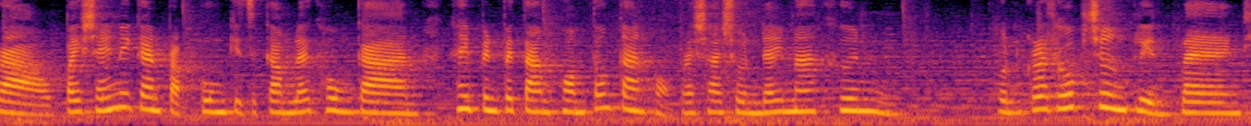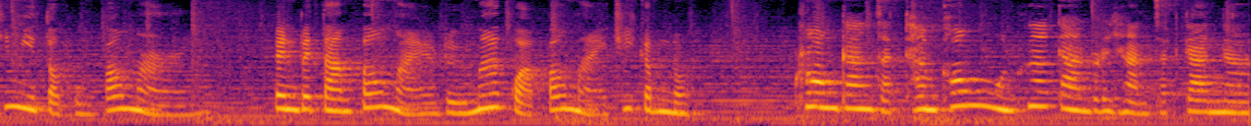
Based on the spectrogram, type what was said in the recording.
กล่าว ไปใช้ในการปรับปรุงกิจกรรมและโครงการ ให้เป็นไปตามความต้องการของประชาชนได้มากขึ้น ผลกระทบเชิงเปลี่ยนแปลงที่มีต่อกลุ่มเป้าหมาย เป็นไปตามเป้าหมายหรือมากกว่าเป้าหมายที่กำหนด โครงการจัดทำข้อมูลเพื่อการบริหารจัดการน้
